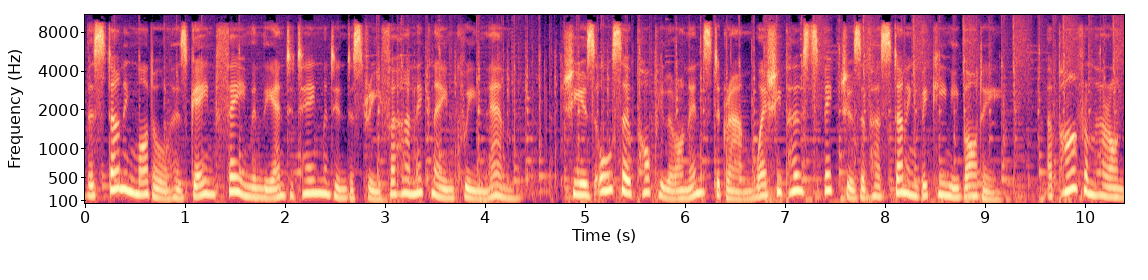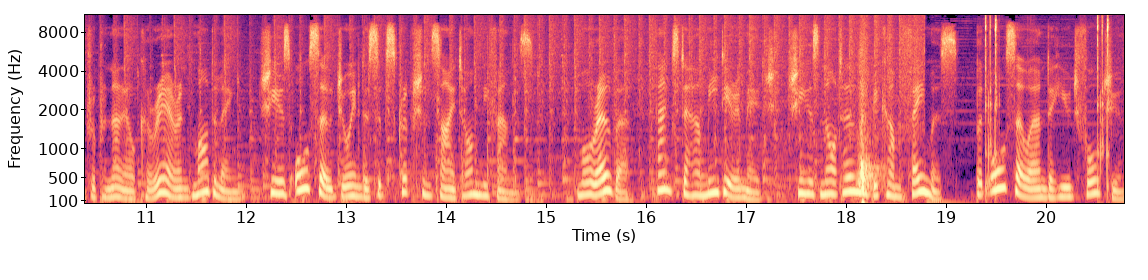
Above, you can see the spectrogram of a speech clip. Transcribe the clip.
The stunning model has gained fame in the entertainment industry for her nickname Queen M. She is also popular on Instagram where she posts pictures of her stunning bikini body. Apart from her entrepreneurial career and modeling, she has also joined the subscription site OnlyFans. Moreover, thanks to her media image, she has not only become famous, but also earned a huge fortune.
